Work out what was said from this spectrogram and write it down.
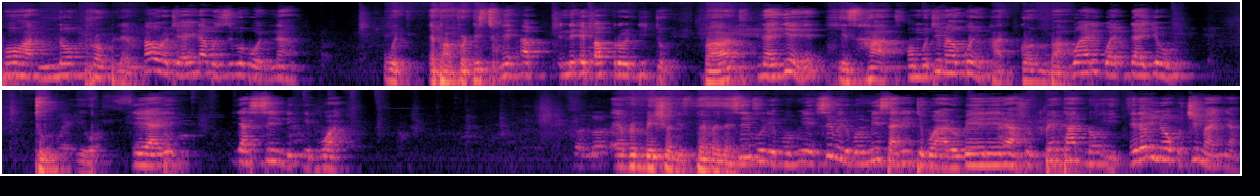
Paul had no problem pawulo teyalina buzibu bwonna. with Epaphroditus, ne ne epafrodito but naye his heart omutima gwe had gone back gwali gwaddayo. to where he was. yali yasindikibwa every mission is permanent. si buli mumisani nti bw'alubeerera. Era olina okukimanya.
